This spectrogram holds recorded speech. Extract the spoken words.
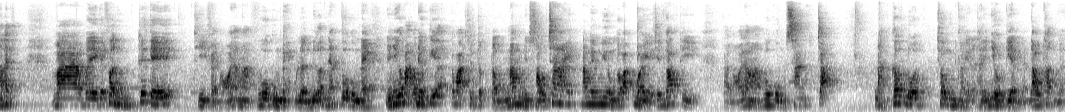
Đấy. Và về cái phần thiết kế thì phải nói rằng là vô cùng đẹp, một lần nữa nhé vô cùng đẹp. Nếu như các bạn có điều kiện, các bạn sưu tập tầm 5 đến 6 chai 50 ml các bạn bày ở trên góc thì phải nói là vô cùng sang trọng đẳng cấp luôn. Trông mình thấy đã thấy nhiều tiền đau thận rồi.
